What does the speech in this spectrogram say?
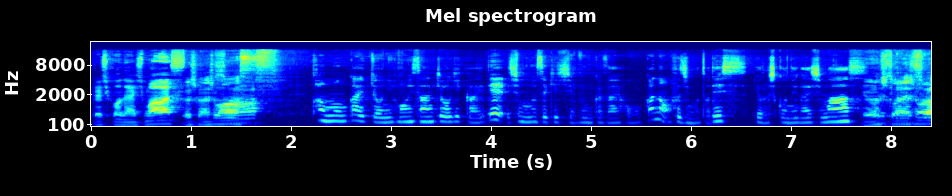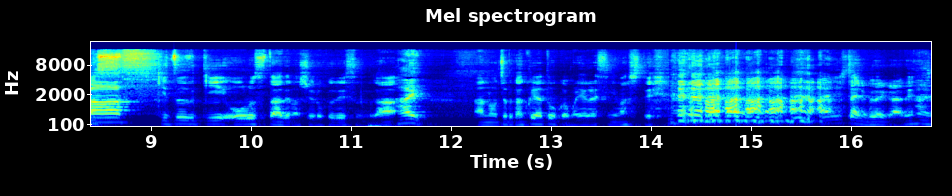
よろしくお願いしますろ。しくお願いします。す。関門海峡日本遺産協議会で下関市文化財保護課の藤本です。よろしくお願いします。よろしくお願いしま。ますす引き続きオールスターでの収録ですが、はい。あの、ちょっと楽屋トークが盛り上がりすぎまして、アインシュタインのくだりからね、はい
